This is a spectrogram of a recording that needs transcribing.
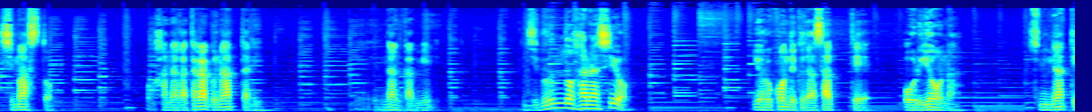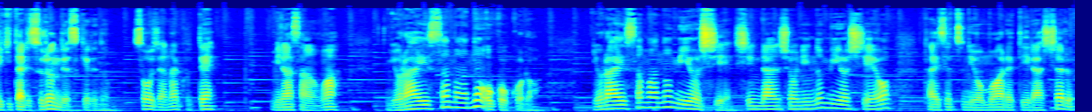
しますと。鼻が高くなったりなんか自分の話を喜んでくださっておるような気になってきたりするんですけれどもそうじゃなくて皆さんは如来様のお心如来様の見教え親鸞上人の見教えを大切に思われていらっしゃる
